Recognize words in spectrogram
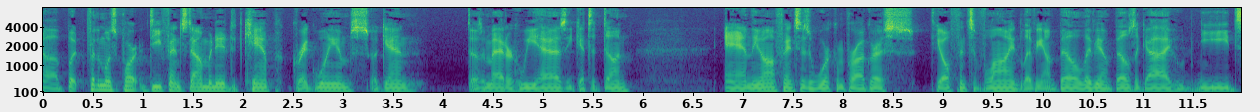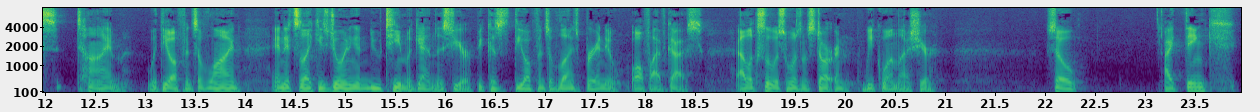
Uh, but for the most part, defense dominated camp. Gregg Williams, again, doesn't matter who he has, he gets it done. And the offense is a work in progress. The offensive line, Le'Veon Bell. Le'Veon Bell's a guy who needs time with the offensive line. And it's like he's joining a new team again this year because the offensive line's brand new, all five guys. Alex Lewis wasn't starting week one last year. So I think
